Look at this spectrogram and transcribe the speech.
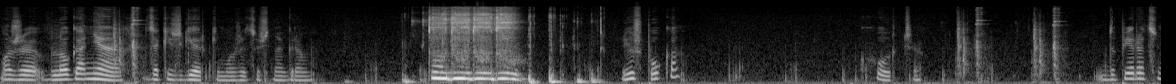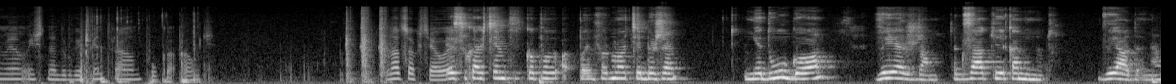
Może vloga? Nie, z jakiejś gierki może coś nagram. Du, du, du, du. Już puka? Kurczę. Dopiero co miałam iść na drugie piętro, a on puka. Auć. No co Ja, chciałeś? słuchaj, chciałem tylko po, poinformować Ciebie, że niedługo wyjeżdżam, tak za kilka minut. Wyjadę, nie?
